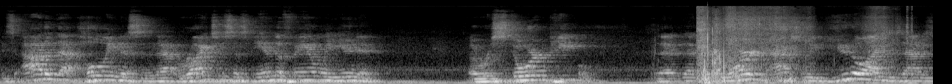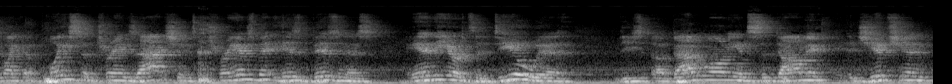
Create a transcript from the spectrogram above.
It's out of that holiness and that righteousness in the family unit. A restored people. That, that the Lord actually utilizes that as like a place of transaction to transmit his business in the earth to deal with these uh, Babylonian, Sodomic, Egyptian,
